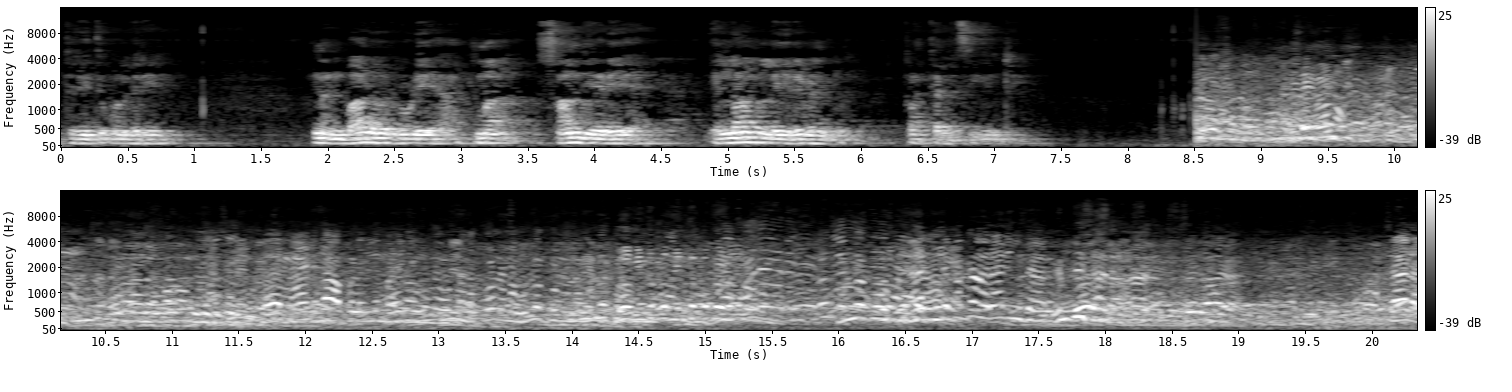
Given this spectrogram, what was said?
தெரிவித்துக் கொள்கிறேன். நான் பாலவர்களுடைய ஆத்மா சாந்தி அடைய எல்லாம் இல்லை இறைவனும் பிரார்த்தனை செய்கின்றேன். எம்பி சார். சார்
